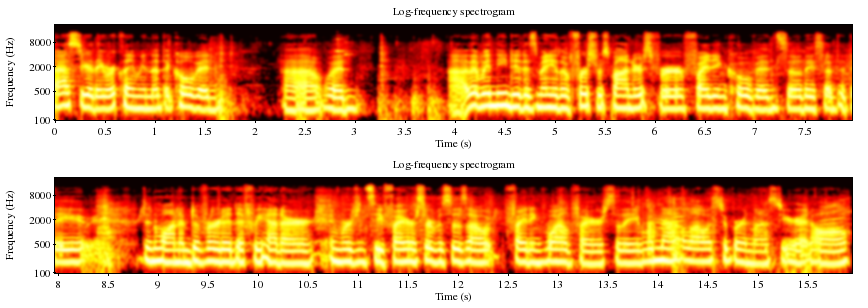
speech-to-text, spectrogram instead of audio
last year they were claiming that the COVID uh, would uh, that we needed as many of the first responders for fighting COVID. So they said that they didn't want them diverted if we had our emergency fire services out fighting wildfires. So they would not allow us to burn last year at all.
